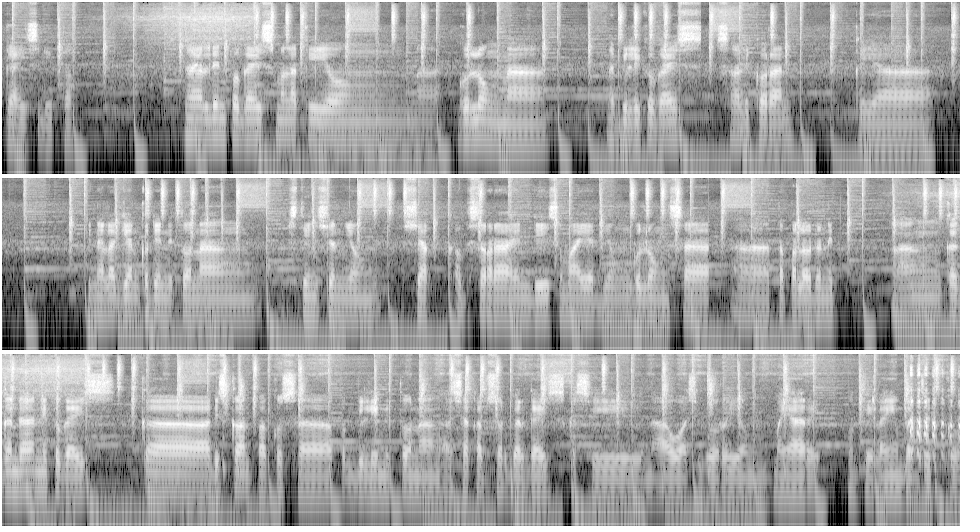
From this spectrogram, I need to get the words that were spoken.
guys dito. Dahil din po guys, malaki yung gulong na nabili ko guys sa likuran. Kaya pinalagyan ko din ito ng extension yung shock absorber para hindi sumayad yung gulong sa uh, tapalodo nito. Ang kagandahan nito guys, ka-discount pa ako sa pagbili nito ng uh, shock absorber guys kasi naawa siguro yung may-ari. Kunti lang yung budget ko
